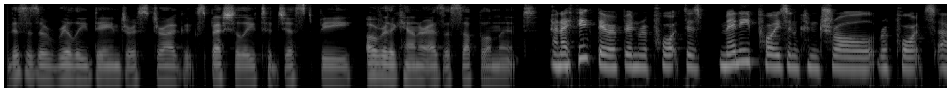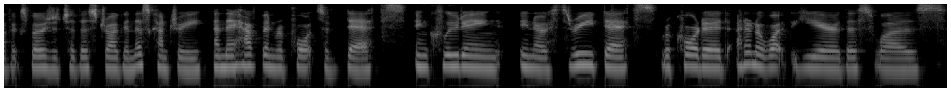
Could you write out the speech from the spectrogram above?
This is a really dangerous drug, especially to just be over the counter as a supplement. And I think there have been reports, there's many poison control reports of exposure to this drug in this country, and there have been reports of deaths, including, you know, three deaths recorded. I don't know what year this was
